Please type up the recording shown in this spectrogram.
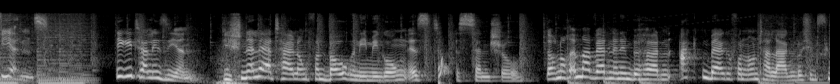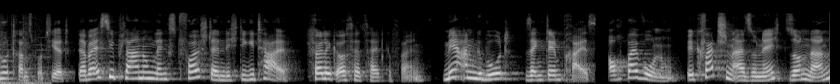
Viertens. Digitalisieren. Die schnelle Erteilung von Baugenehmigungen ist essential. Doch noch immer werden in den Behörden Aktenberge von Unterlagen durch den Flur transportiert. Dabei ist die Planung längst vollständig digital. Völlig aus der Zeit gefallen. Mehr Angebot senkt den Preis. Auch bei Wohnungen. Wir quatschen also nicht, sondern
